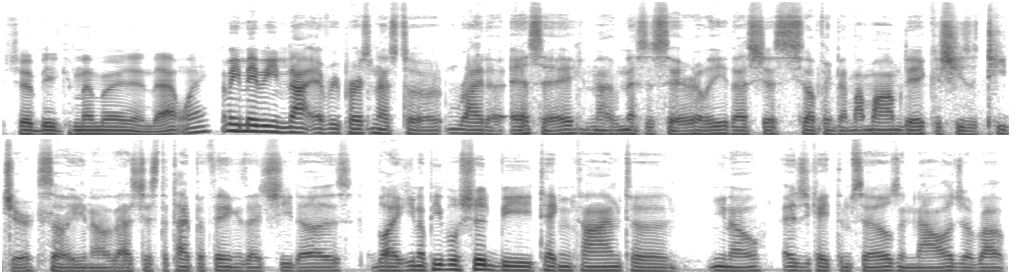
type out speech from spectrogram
should be commemorated in that way. I mean, maybe not every person has to write an essay, not necessarily. That's just something that my mom did because she's a teacher. So, you know, that's just the type of things that she does. Like, you know, people should be taking time to, you know, educate themselves and knowledge about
